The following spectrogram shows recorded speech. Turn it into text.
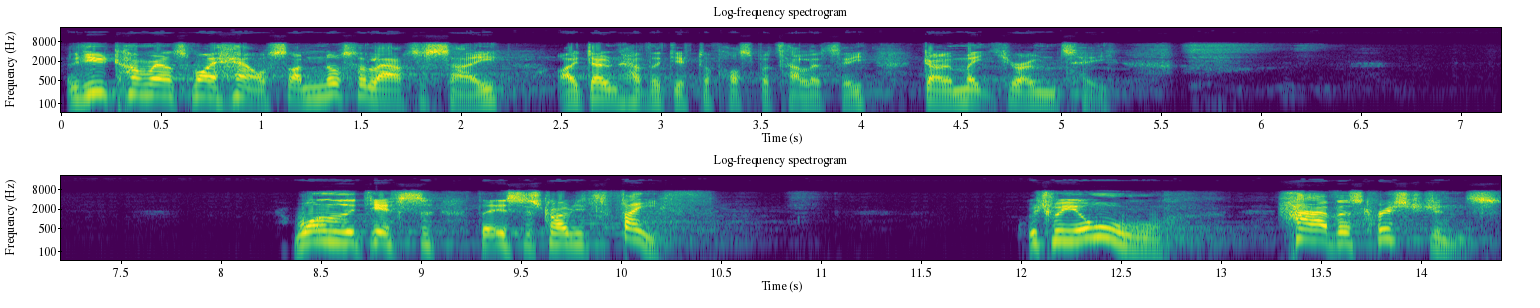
And if you come around to my house, I'm not allowed to say, I don't have the gift of hospitality, go and make your own tea. One of the gifts that is described is faith, which we all have as Christians.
